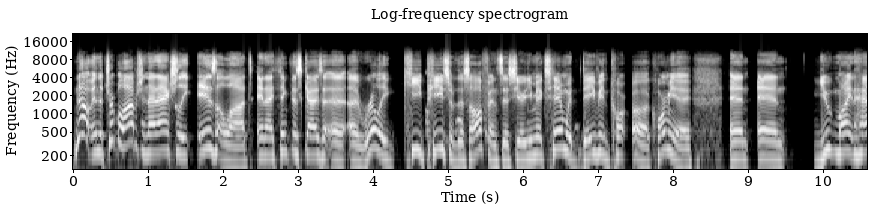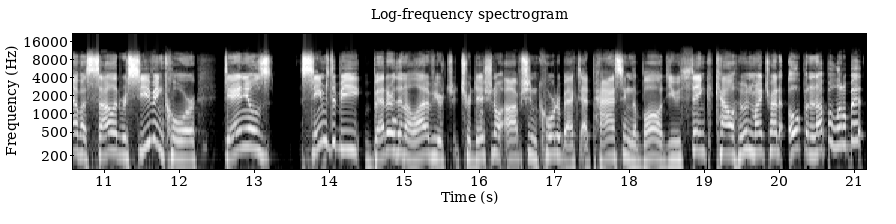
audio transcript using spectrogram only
No, in the triple option, that actually is a lot. And I think this guy's a, a really key piece of this offense this year. You mix him with David Cor- uh, Cormier, and and you might have a solid receiving corps. Daniels seems to be better than a lot of your tr- traditional option quarterbacks at passing the ball. Do you think Calhoun might try to open it up a little bit?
